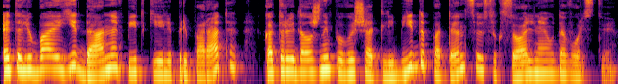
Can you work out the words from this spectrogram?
Это любая еда, напитки или препараты, которые должны повышать либидо, потенцию, сексуальное удовольствие.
